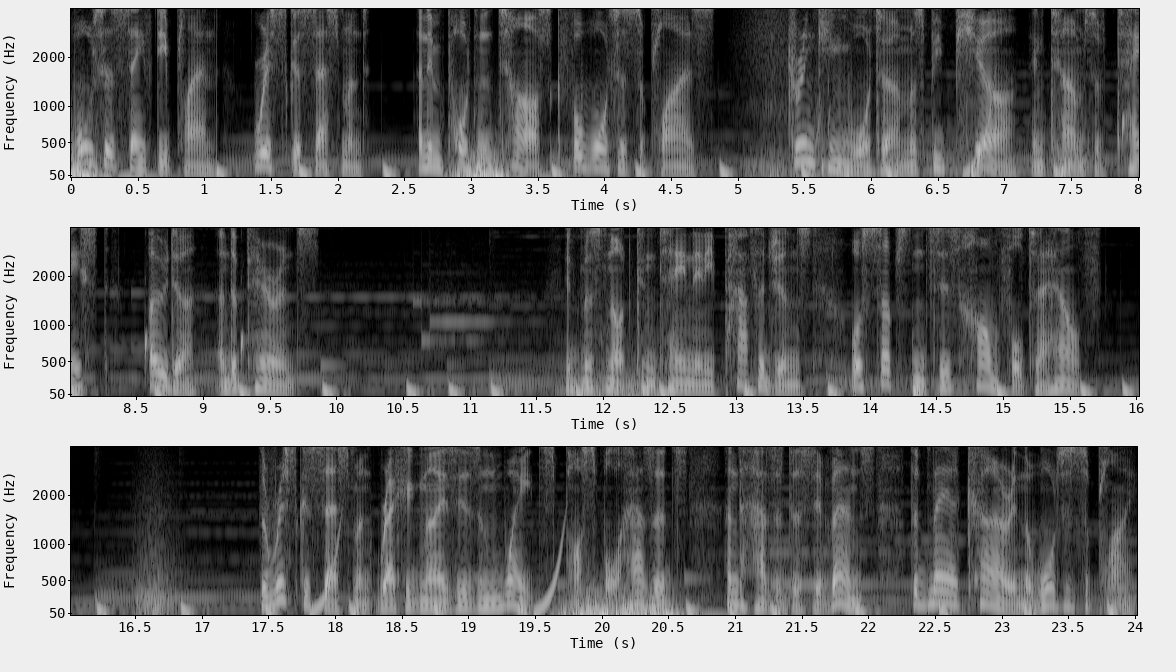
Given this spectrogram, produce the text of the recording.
Water Safety Plan Risk Assessment, an important task for water suppliers. Drinking water must be pure in terms of taste, odour and appearance. It must not contain any pathogens or substances harmful to health. The risk assessment recognizes and weights possible hazards and hazardous events that may occur in the water supply.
